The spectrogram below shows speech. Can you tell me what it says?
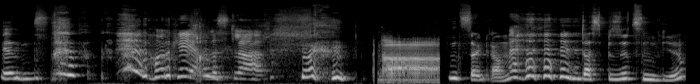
Dingens. Okay, alles klar. Instagram. Das besitzen wir.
